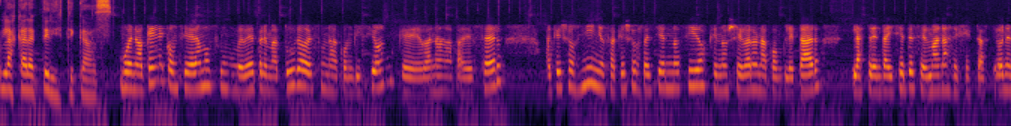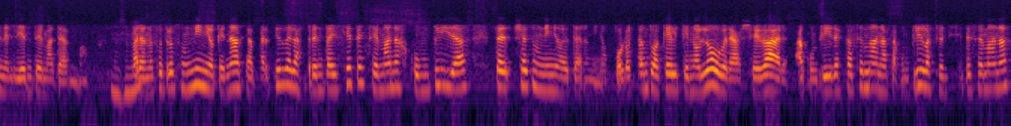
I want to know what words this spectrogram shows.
las características. Bueno, ¿qué consideramos un bebé prematuro? Es una condición que van a padecer aquellos niños, aquellos recién nacidos que no llegaron a completar las 37 semanas de gestación en el vientre materno. Para nosotros un niño que nace a partir de las 37 semanas cumplidas ya es un niño de término. Por lo tanto, aquel que no logra llegar a cumplir estas semanas, a cumplir las 37 semanas,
